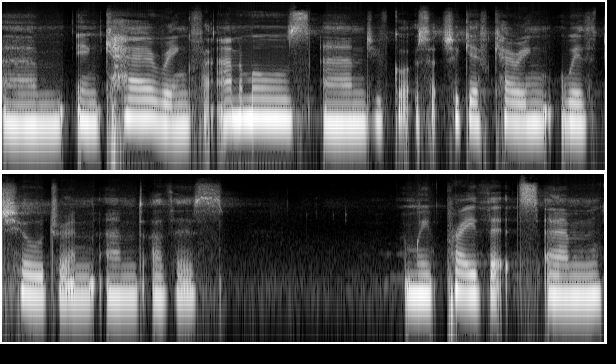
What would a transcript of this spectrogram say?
um, in caring for animals, and you've got such a gift caring with children and others. And we pray that um,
